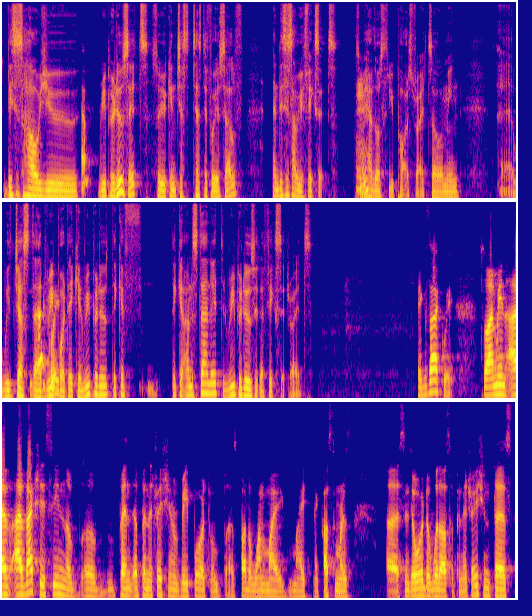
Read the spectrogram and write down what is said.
This is how you reproduce it, so you can just test it for yourself, and this is how you fix it. So we have those three parts, right? So I mean, uh, with just that Exactly. report, they can reproduce, they can, f- they can understand it, reproduce it, and fix it, right? Exactly. So I mean, I've I've actually seen a, a, pen, a penetration report as part of one of my my, my customers. Uh, since they ordered with us a penetration test,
